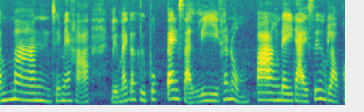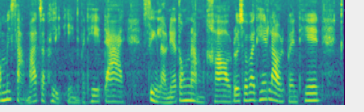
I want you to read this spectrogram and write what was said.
น้ำมันใช่ไหมคะ หรือไม่ก็คือพวกแป้งสาลีขนมปังใด ๆ ซึ่งเราก็ไม่สามารถจะผลิตเองในประเทศได้ สิ่งเหล่านี้ต้องนำเข้าโดยเฉพาะประเทศเราเป็นประเทศเก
